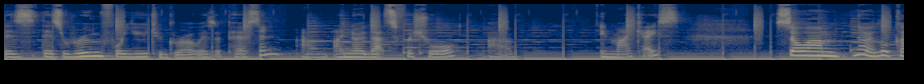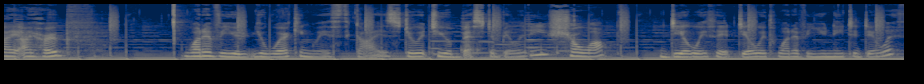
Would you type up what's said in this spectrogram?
there's there's room for you to grow as a person. Um, I know that's for sure uh, in my case. So um no, look, I, I hope whatever you, you're working with, guys, do it to your best ability. Show up, deal with it, deal with whatever you need to deal with.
